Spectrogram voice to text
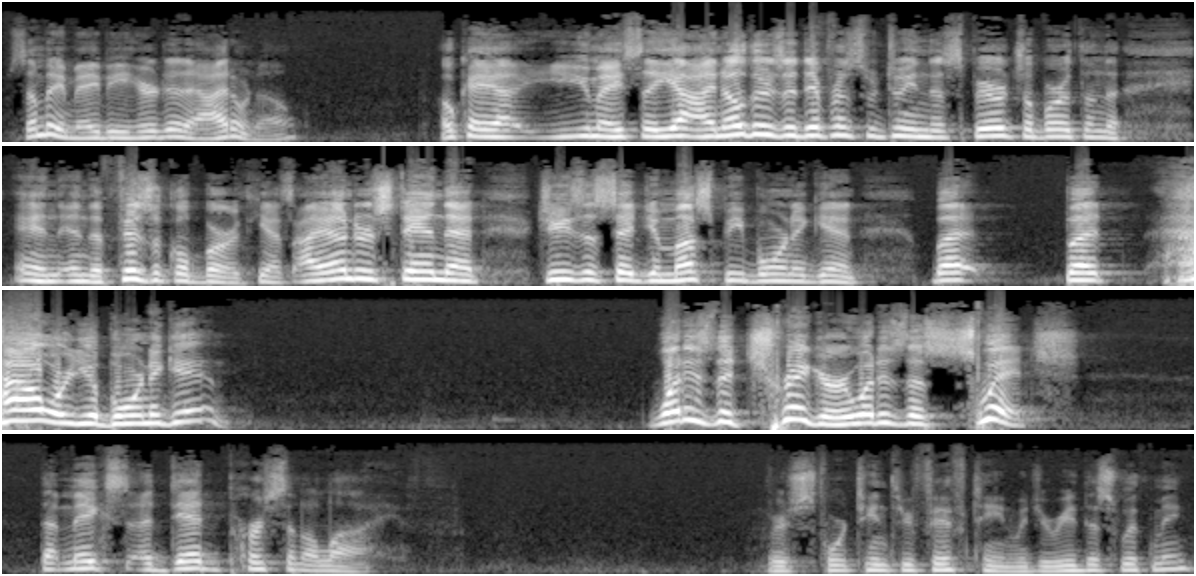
Somebody may be here today. I don't know. Okay, uh, you may say, yeah, I know there's a difference between the spiritual birth and the and, and the physical birth. Yes, I understand that Jesus said you must be born again. But but how are you born again? What is the trigger? What is the switch that makes a dead person alive? Verse 14 through 15. Would you read this with me?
